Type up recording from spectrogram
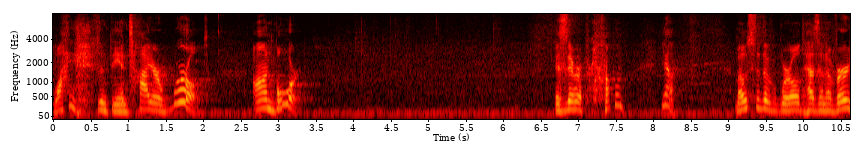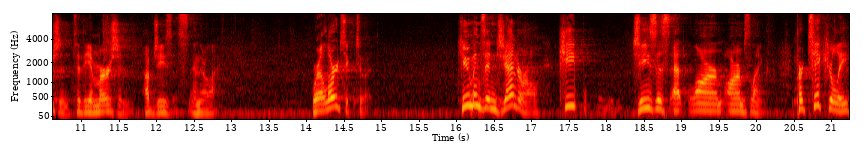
why isn't the entire world on board? Is there a problem? Yeah, most of the world has an aversion to the immersion of Jesus in their life. We're allergic to it. Humans in general keep Jesus at arm's length, particularly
